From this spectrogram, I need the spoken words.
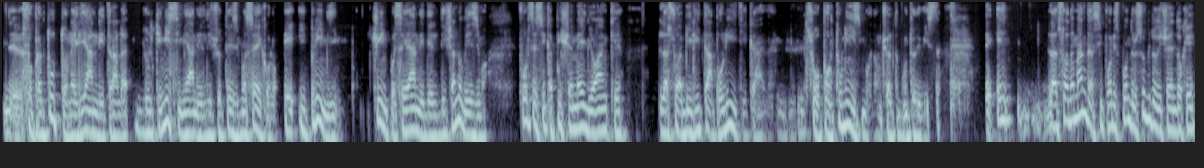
eh, soprattutto negli anni tra la, gli ultimissimi anni del XVIII secolo e i primi 5-6 anni del XIX, forse si capisce meglio anche la sua abilità politica, il suo opportunismo da un certo punto di vista. E, e la sua domanda si può rispondere subito dicendo che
